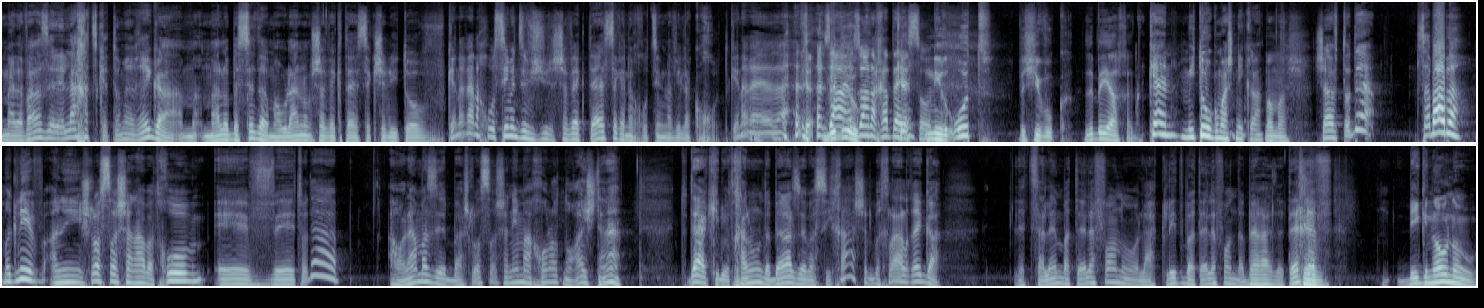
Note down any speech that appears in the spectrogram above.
מהדבר הזה ללחץ, כי אתה אומר, רגע, מה, מה לא בסדר? מה, אולי אני לא משווק את העסק שלי טוב? כנראה אנחנו עושים את זה בשביל לשווק את העסק, אנחנו רוצים להביא לקוחות. כנראה, כן, זו- הנחת כן, היסוד. נראות ושיווק, זה ביחד, כן, מיתוג, מה שנקרא. ממש. עכשיו, אתה יודע, סבבה, מגניב. אני 13 שנה בתחום, אה, ואתה יודע, העולם הזה ב-13 שנים האחרונות נורא השתנה. אתה יודע, כאילו, התחלנו לדבר על זה בשיחה, של בכלל, רגע, לצלם בטלפון או להקליט בטלפון, נדבר על זה תכף. big no no.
